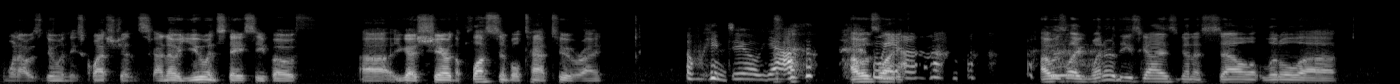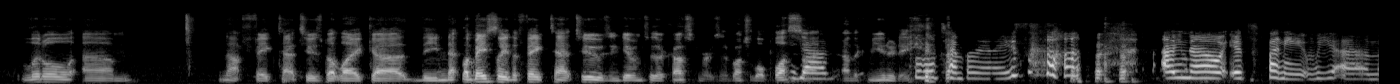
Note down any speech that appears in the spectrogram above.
when I was doing these questions. I know you and Stacy both. Uh, you guys share the plus symbol tattoo, right? We do, yeah. I was We, like, uh, I was like, when are these guys gonna sell little, uh, little, um, not fake tattoos, but like uh, the basically the fake tattoos and give them to their customers and a bunch of little plus Yeah. signs around the community. little temporaries. I know it's funny. We um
